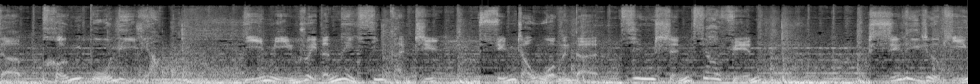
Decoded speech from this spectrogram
的蓬勃力量。以敏锐的内心感知，寻找我们的精神家园。实力热评，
